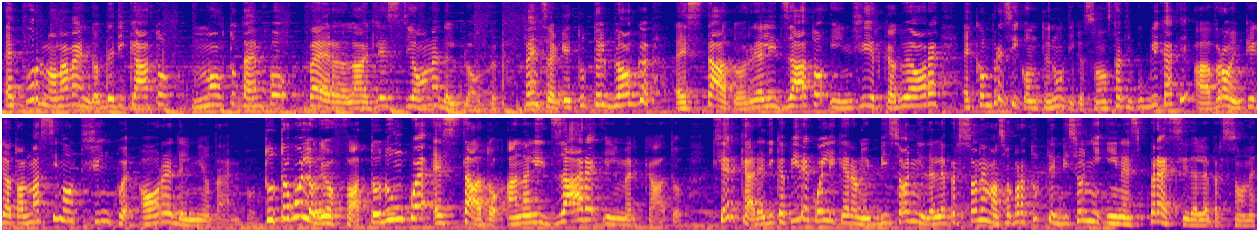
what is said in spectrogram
e pur non avendo dedicato molto tempo per la gestione del blog. Pensa che tutto il blog è stato realizzato in circa due ore e compresi i contenuti che sono stati pubblicati avrò impiegato al massimo 5 ore del mio tempo. Tutto quello che ho fatto dunque è stato analizzare il mercato, cercare di capire quelli che erano i bisogni delle persone ma soprattutto i bisogni inespressi espressi delle persone,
